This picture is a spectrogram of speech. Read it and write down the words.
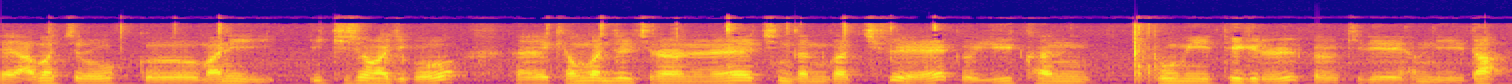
예, 아무쪼록 그 많이 익히셔가지고 예, 경관절 질환의 진단과 치료에 그 유익한 도움이 되기를 그 기대합니다.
